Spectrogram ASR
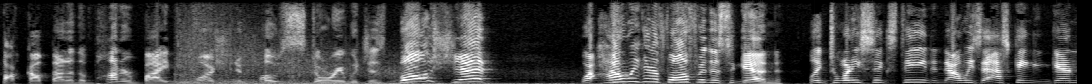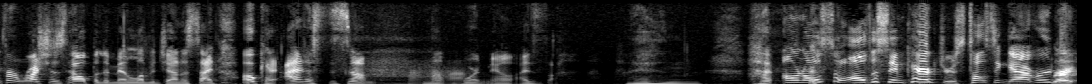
fuck up out of the Hunter Biden Washington Post story, which is bullshit. Well, how are we going to fall for this again? Like 2016, and now he's asking again for Russia's help in the middle of a genocide. Okay, I just it's not not important now. I just, oh, and also all the same characters. Tulsi Gabbard, Right.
